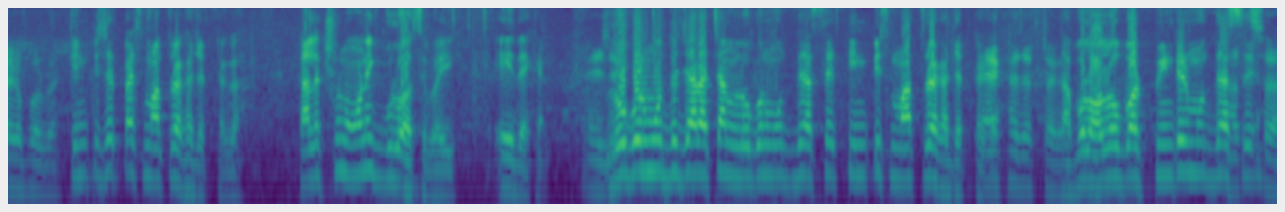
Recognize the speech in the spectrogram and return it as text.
টাকা পড়বে। পিসের প্রাইস মাত্র এক হাজার টাকা। কালেকশন অনেকগুলো আছে ভাই। এই দেখেন। লোগোর মধ্যে যারা চান লোগোর মধ্যে আছে তিন পিস মাত্র এক হাজার টাকা। এক হাজার টাকা। তারপর অল ওভার প্রিন্টের মধ্যে আছে। আচ্ছা।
